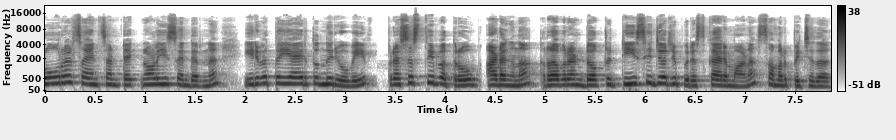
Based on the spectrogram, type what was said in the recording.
rural science and technology സെന്ററിന് ഇരുപത്തയ്യായിരത്തൊന്ന് രൂപയും പ്രശസ്തി പത്രവും അടങ്ങുന്ന reverend doctor T C George പുരസ്കാരമാണ് സമർപ്പിച്ചത്.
